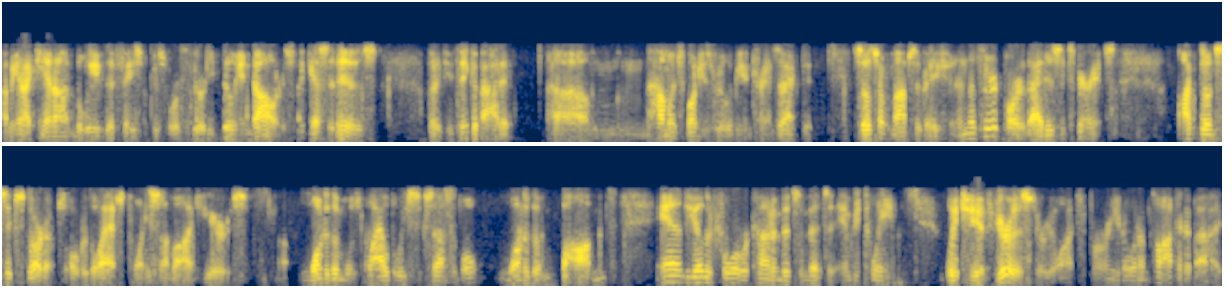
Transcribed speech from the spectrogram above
I mean, I cannot believe that Facebook is worth $30 billion. I guess it is, but if you think about it, um, how much money is really being transacted? So it's from observation. And the third part of that is experience. I've done six startups over the last 20 some odd years. One of them was wildly successful. One of them bombed, and the other four were kind of bits and bits in between. Which, if you're a serial entrepreneur, you know what I'm talking about.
